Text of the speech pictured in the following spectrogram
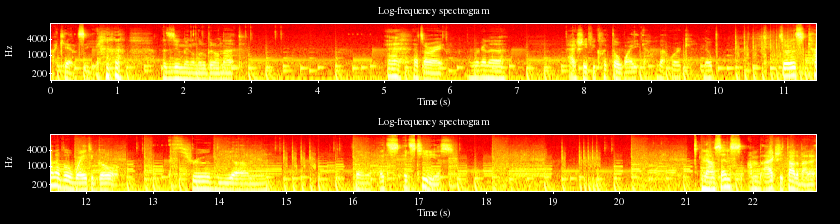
I can't see. Let's zoom in a little bit on that. Eh, that's alright. We're gonna... Actually, if you click the white, that work? Nope. So it's kind of a way to go through the um, thing. It's it's tedious. Now, since I'm, I actually thought about it,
